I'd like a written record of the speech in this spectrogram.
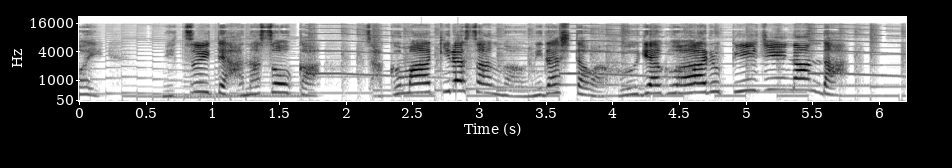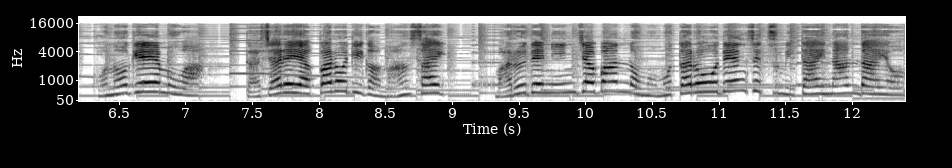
忍者ラホイについて話そうか。佐久間明さんが生み出した和風ギャグ RPG なんだ。このゲームはダジャレやパロディが満載。まるで忍者版の桃太郎伝説みたいなんだよ。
